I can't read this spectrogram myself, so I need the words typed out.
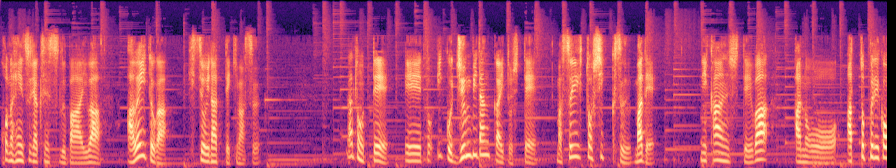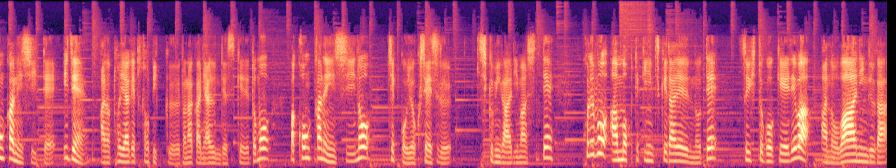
この変数にアクセスする場合は、アウェイトが必要になってきます。なので、えーと、1個準備段階として、まあ、SWIFT6 までに関しては、あの、アットプレコンカネンシーって以前あの取り上げたトピックの中にあるんですけれども、まあ、コンカネンシーのチェックを抑制する仕組みがありまして、これも暗黙的につけられるので、Swift 5系ではあのワーニングが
